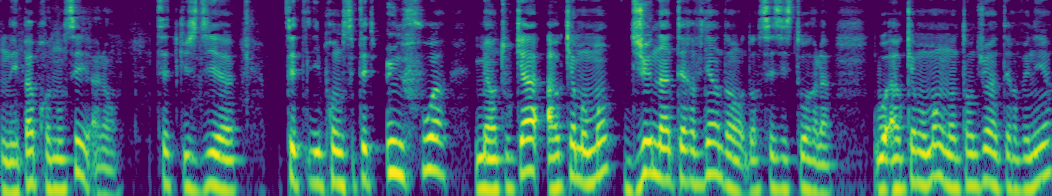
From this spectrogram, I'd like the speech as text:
On n'est pas prononcé. Alors, peut-être que je dis, euh, peut-être il est prononcé peut-être une fois, mais en tout cas, à aucun moment, Dieu n'intervient dans, ces histoires-là. Ou à aucun moment, on entend Dieu intervenir.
